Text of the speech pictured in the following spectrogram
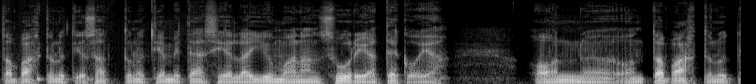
tapahtunut ja sattunut ja mitä siellä Jumalan suuria tekoja on, on tapahtunut.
